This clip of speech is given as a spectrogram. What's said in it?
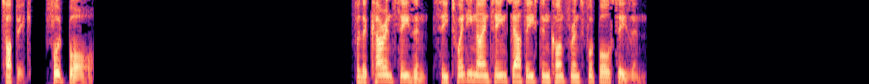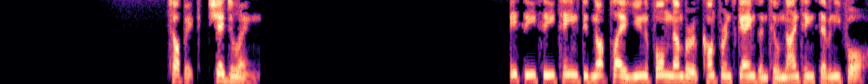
Topic Football For the current season, see 2019 Southeastern Conference football season. Topic: Scheduling. SEC teams did not play a uniform number of conference games until 1974.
